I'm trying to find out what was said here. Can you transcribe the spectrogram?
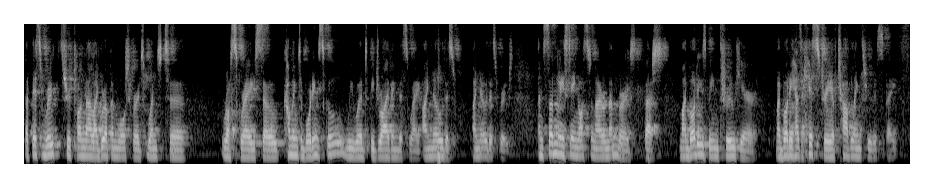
that this route through Clonmel, I grew up in Waterford, went to Roscrea. So coming to boarding school, we would be driving this way. I know this. I know this route. And suddenly seeing Austin, I remembered that my body's been through here. My body has a history of traveling through this space.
